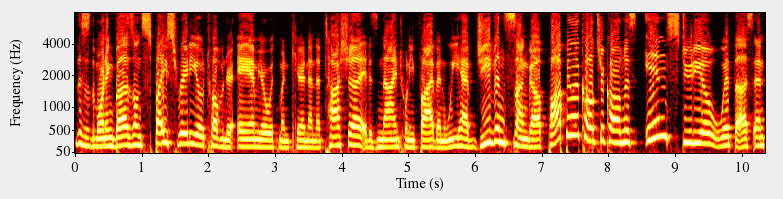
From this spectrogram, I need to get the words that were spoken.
This is the Morning Buzz on Spice Radio, 1200 AM. You're with Mankiran and Natasha. It is 925, and we have Jeevan Sangha, popular culture columnist, in studio with us. And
